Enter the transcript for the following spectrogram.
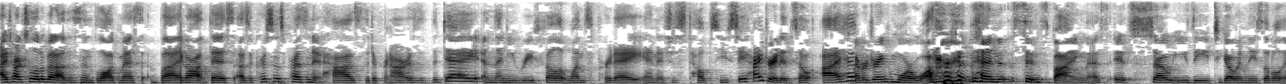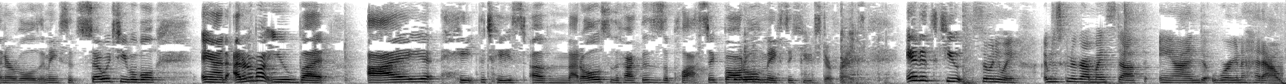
I talked a little bit about this in Vlogmas, but I got this as a Christmas present. It has the different hours of the day and then you refill it once per day and it just helps you stay hydrated. So I have never drank more water than since buying this. It's so easy to go in these little intervals. It makes it so achievable. And I don't know about you, but I hate the taste of metal. So the fact this is a plastic bottle makes a huge difference. And it's cute. So anyway, I'm just gonna grab my stuff and we're gonna head out.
